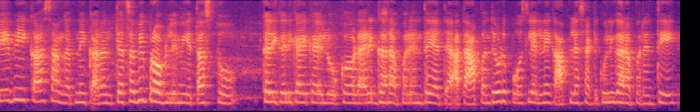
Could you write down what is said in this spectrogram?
ते बी का सांगत नाही कारण त्याचा बी प्रॉब्लेम येत असतो. कधी कधी काही काही लोक डायरेक्ट घरापर्यंत येते आता आपण तेवढे पोहोचलेले नाही का आपल्यासाठी कोणी घरापर्यंत येईल.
